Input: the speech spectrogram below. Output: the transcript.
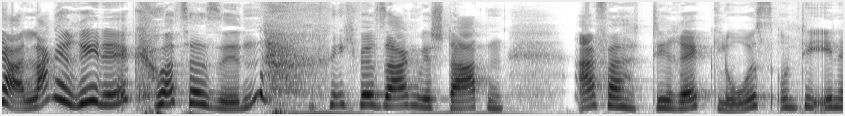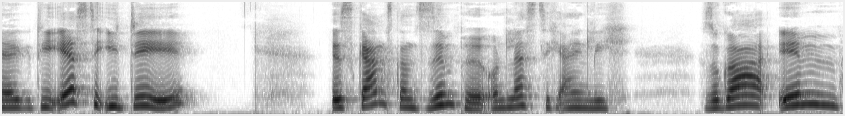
Ja, lange Rede, kurzer Sinn. Ich würde sagen, wir starten einfach direkt los und die, die erste Idee ist ganz, ganz simpel und lässt sich eigentlich sogar im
